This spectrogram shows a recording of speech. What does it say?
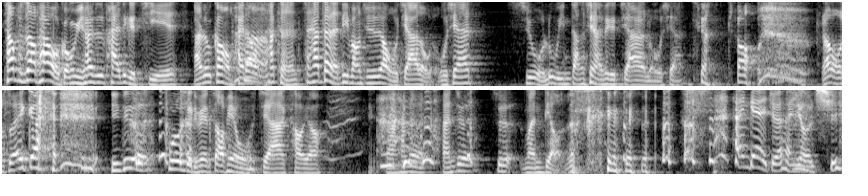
他不知道拍我公寓，他是拍这个街，然后就刚好拍到他可能他站的地方就是在我家楼，我现在就是我录音当下这个家的楼下，这样。然后然后我说：“哎，干，你这个部落格里面照片我家靠腰。”然后他的反正就就蛮屌的。他应该也觉得很有趣。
